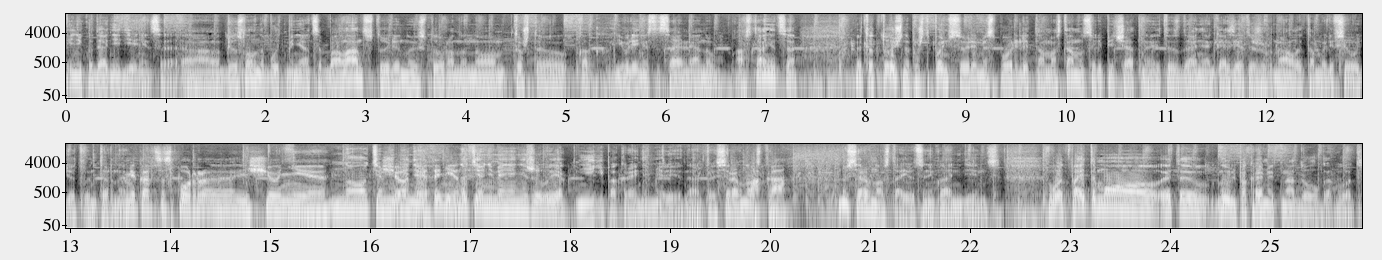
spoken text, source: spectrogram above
и никуда не денется. А, Безусловно, будет меняться баланс в ту или иную сторону, но то, что как явление социальное, оно останется, это точно, потому что, помните, все время спорили, там, останутся ли печатные это издания, газеты, журналы, там, или все уйдет в интернет. Мне кажется, спор э, еще не... Но тем Еще не менее, нет. но тем не менее они живут, я книги, по крайней мере, да, то есть все равно, Пока. оста- ну все равно остаются, никуда не денется. Вот, поэтому это, ну или по крайней мере надолго, вот,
